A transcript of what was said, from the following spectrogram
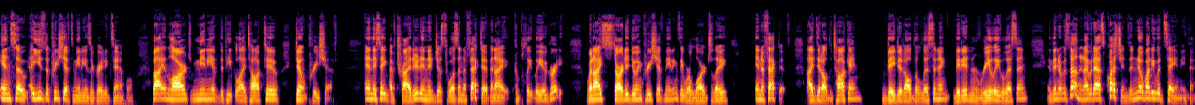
And so I use the pre shift meeting as a great example. By and large, many of the people I talk to don't pre shift. And they say, I've tried it and it just wasn't effective. And I completely agree. When I started doing pre shift meetings, they were largely ineffective. I did all the talking. They did all the listening. They didn't really listen. And then it was done. And I would ask questions and nobody would say anything.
